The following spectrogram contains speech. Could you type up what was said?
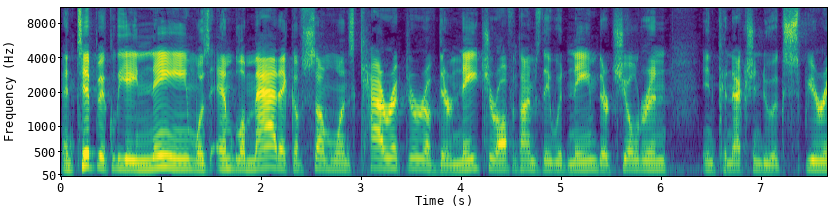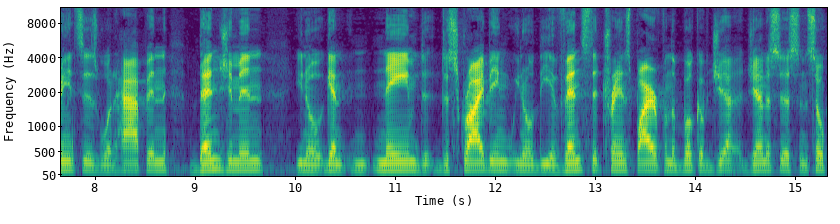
And typically, a name was emblematic of someone's character, of their nature. Oftentimes, they would name their children in connection to experiences, what happened. Benjamin, you know, again, named describing, you know, the events that transpired from the book of Genesis. And so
